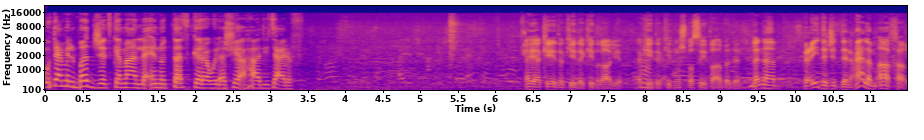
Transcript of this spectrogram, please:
وتعمل بادجت كمان لأنه التذكرة والأشياء هذه تعرف. هي أكيد أكيد أكيد غالية. أكيد أكيد مش بسيطة ابدا. لأنها بعيدة جدا. عالم آخر.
